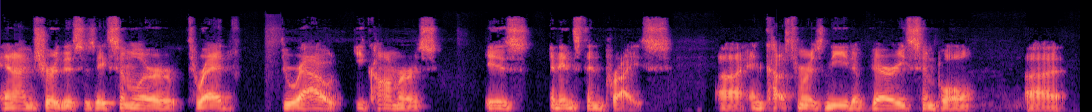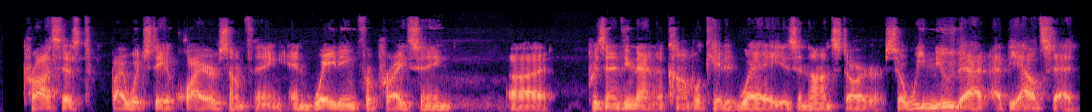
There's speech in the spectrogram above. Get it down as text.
and I'm sure this is a similar thread throughout e-commerce, is an instant price. Uh, and customers need a very simple uh, process by which they acquire something and waiting for pricing uh, presenting that in a complicated way is a non-starter. So we knew that at the outset.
